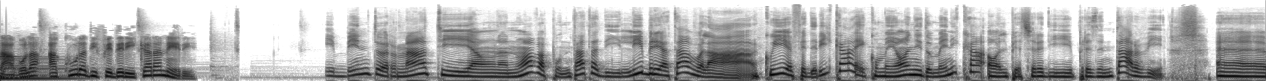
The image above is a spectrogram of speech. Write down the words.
tavola a cura di Federica Raneri. E bentornati a una nuova puntata di Libri a tavola. Qui è Federica e come ogni domenica ho il piacere di presentarvi eh,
